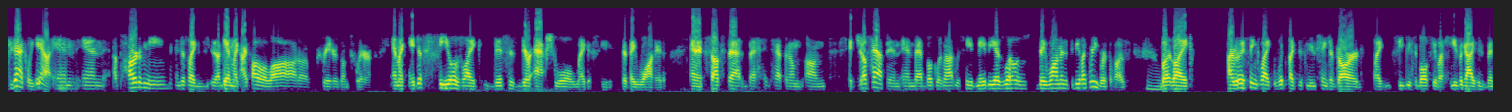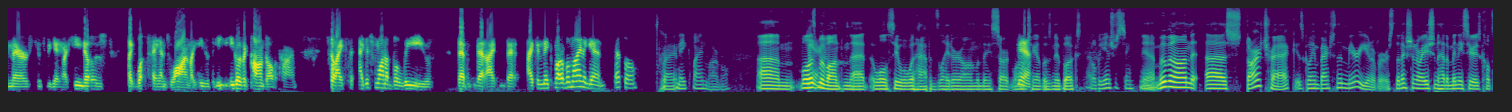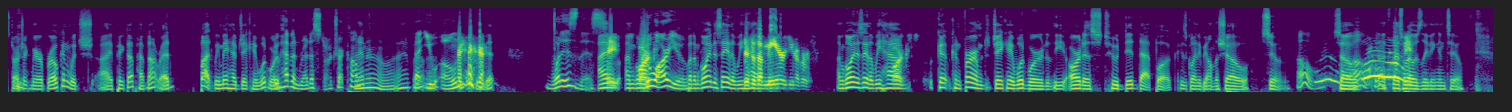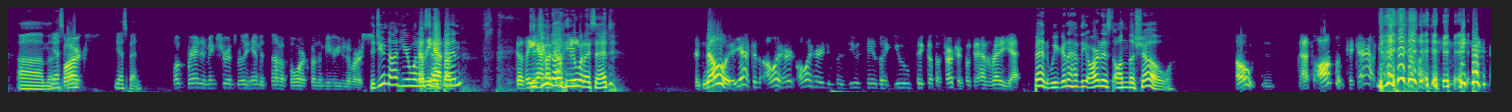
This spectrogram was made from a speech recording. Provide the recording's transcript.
Exactly, yeah, and and a part of me, and just like again, like I follow a lot of creators on Twitter, and like it just feels like this is their actual legacy that they wanted, and it sucks that that it happened on. on it just happened, and that book was not received maybe as well as they wanted it to be, like Rebirth was. Mhm. But like, I really think like with like this new change of guard, like CB Cebulski, like he's a guy who's been there since the beginning. Like he knows like what fans want. Like he's he, he goes to cons all the time. So I I just want to believe that that I that I can make Marvel mine again. That's all. Right. Make mine Marvel. Um, well, let's Yeah. move on from that. We'll see what, what happens later on when they start launching out those new books. That'll be interesting. Yeah, moving on. Uh, Star Trek is going back to the Mirror Universe. The Next Generation had a miniseries called Star Trek Mirror Broken, which I picked up, have not read, but we may have J.K. Woodward. You haven't read a Star Trek comic? I know. I, have. that you own? I'll read it. what is this? I'm, Hey, I'm going. Who are you? but I'm going to say that we This have. is a mirror universe. I'm going to say that we have Mark. C- confirmed J.K. Woodward, the artist who did that book, is going to be on the show soon. oh, So Oh, cool. that's, that's what I was leading into. Um, yes, Ben. Marks, Yes, Ben. look, Brandon, make sure it's really him. It's not a Borg from the Mirror Universe. Did you not hear what Does I he said, have a- Ben? Does he Did have you a not goatee? hear what I said? No, yeah, because all I heard, all I heard was you saying like you picked up a Star Trek book and haven't read it yet. Ben, we're going to have the artist on the show. Oh, that's awesome! Kick ass.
